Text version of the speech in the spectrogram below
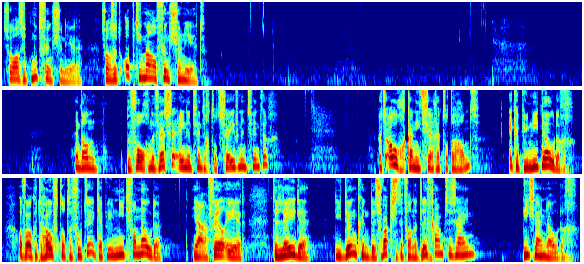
zoals het moet functioneren. Zoals het optimaal functioneert. En dan de volgende versen, 21 tot 27. Het oog kan niet zeggen tot de hand, ik heb u niet nodig. Of ook het hoofd tot de voeten, ik heb u niet van nodig. Ja, veel eer. De leden die dunken de zwakste van het lichaam te zijn, die zijn nodig.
